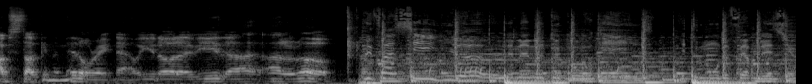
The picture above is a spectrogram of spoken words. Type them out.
I'm stuck in the middle right now, you know what I mean? I, I don't know. Plus facile, les mêmes te et tout le monde ferme les yeux.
